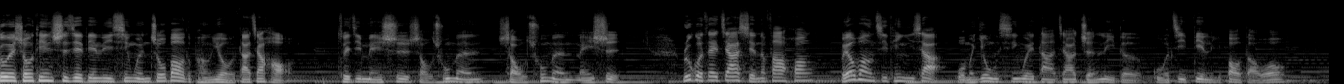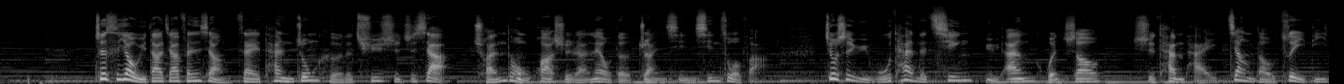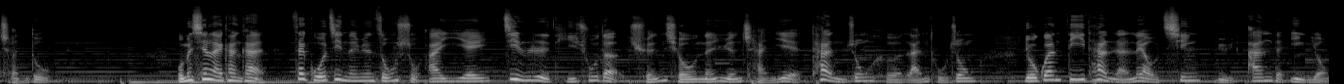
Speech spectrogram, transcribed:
各位收听世界电力新闻周报的朋友，大家好。最近没事少出门，少出门没事。如果在家闲得发慌，不要忘记听一下我们用心为大家整理的国际电力报道哦。这次要与大家分享，在碳中和的趋势之下，传统化石燃料的转型新做法，就是与无碳的氢与氨混烧，使碳排降到最低程度。我们先来看看。在国际能源总署 （IEA） 近日提出的全球能源产业碳中和蓝图中，有关低碳燃料氢与氨的应用。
